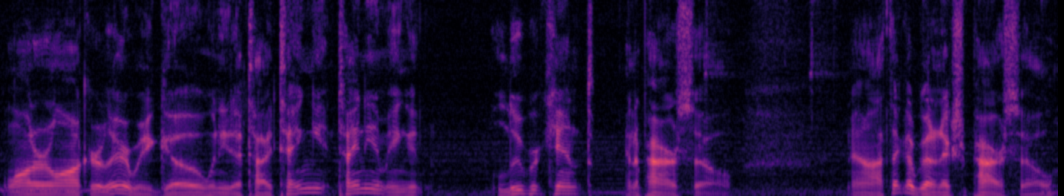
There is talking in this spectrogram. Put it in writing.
Water locker. There we go. We need a titanium, ingot, lubricant, and a power cell. Now, I think I've got an extra power cell.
